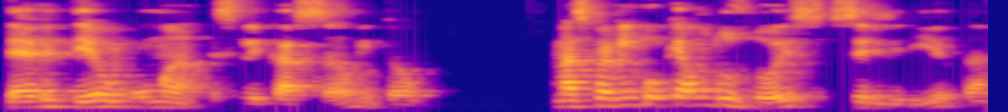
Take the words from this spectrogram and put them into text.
Deve ter alguma explicação, então. Mas para mim qualquer um dos dois serviria, tá?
